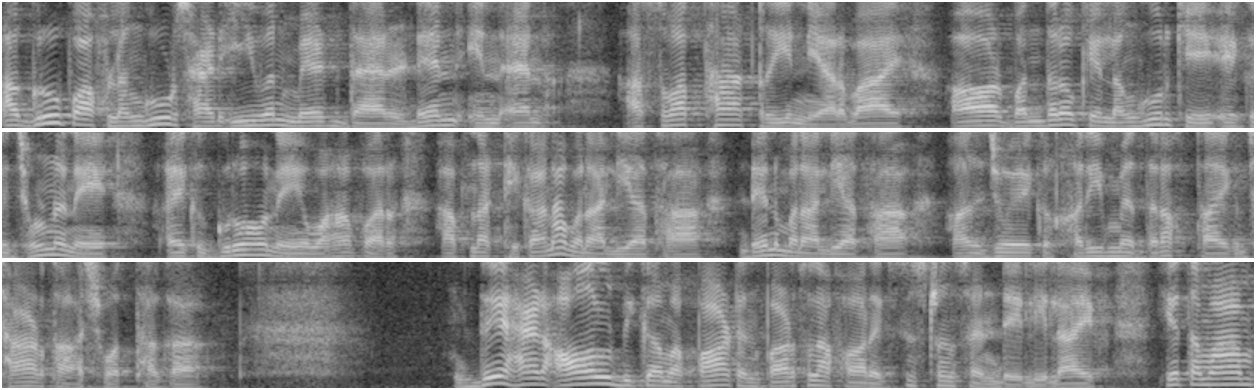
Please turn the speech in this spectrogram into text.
A group of langurs had even made their den in an ashwattha tree nearby और बंदरों के लंगूर के एक झुंड ने, एक ग्रोह ने वहाँ पर अपना ठिकाना बना लिया था डेन बना लिया था जो एक करीब में दरख्त था, एक झाड़ था अश्वत्था का they had all become a part and parcel of our existence and daily life ये तमाम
